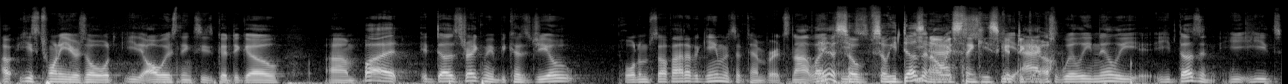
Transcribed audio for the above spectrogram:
uh, he's 20 years old. He always thinks he's good to go. Um, but it does strike me because Gio pulled himself out of a game in September. It's not like Yeah, so- so he doesn't always think he's good he to go. acts willy nilly. He doesn't. He he's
